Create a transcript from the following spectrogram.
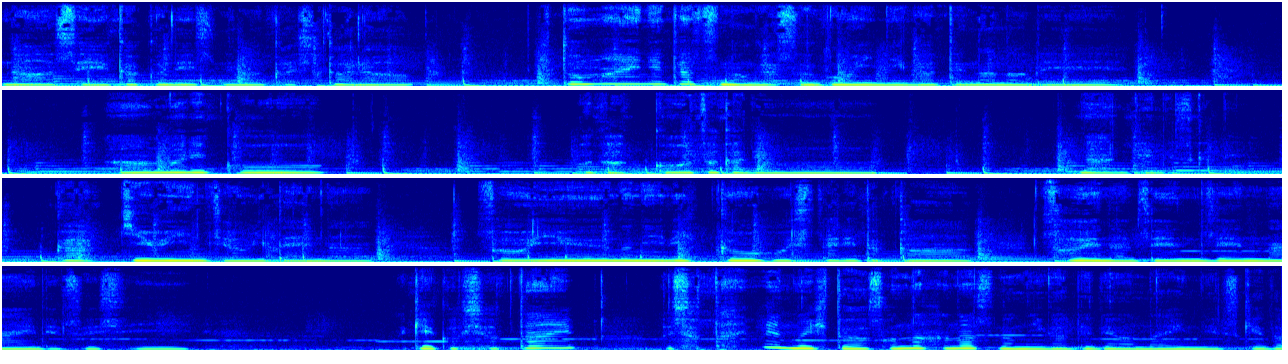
な性格ですね昔から。人前に立つのがすごい苦手なのであんまりこう、まあ、学校とかでも何て言うんですかね学級委員長みたいなそういうのに立候補したりとかそういうのは全然ないですし結構初対初対面の人はそんな話すの苦手ではないんですけど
